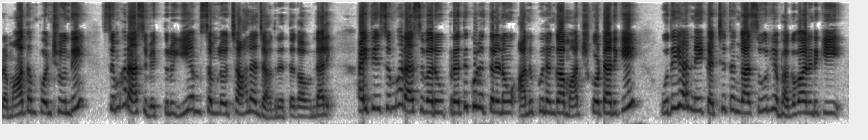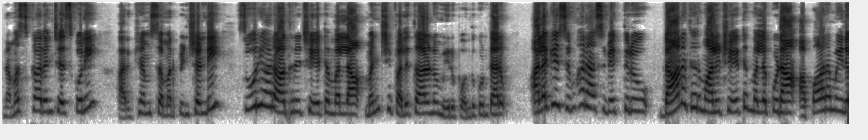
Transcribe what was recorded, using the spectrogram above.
ప్రమాదం పొంచి ఉంది. సింహరాశి వ్యక్తులు ఈ అంశంలో చాలా జాగ్రత్తగా ఉండాలి. అయితే సింహరాశి వారు ప్రతికూలతలను అనుకూలంగా మార్చుకోవటానికి ఉదయాన్నే ఖచ్చితంగా సూర్య భగవానుడికి నమస్కారం చేసుకుని అర్ఘ్యం సమర్పించండి. సూర్యారాధన చేయటం వల్ల మంచి ఫలితాలను మీరు పొందుకుంటారు. అలాగే సింహరాశి వ్యక్తులు దాన ధర్మాలు చేయటం వల్ల కూడా అపారమైన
